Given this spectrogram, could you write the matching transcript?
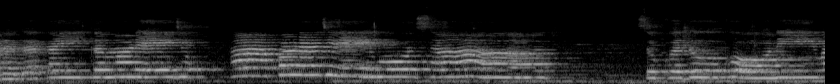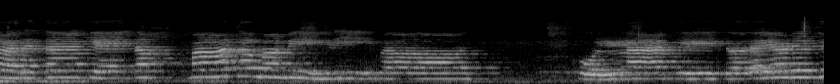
માર્ગ કંઈક મળે જો આપણ જેવો સાથ. સુખ દુઃખોની વાર્તા કહેતા માથામાં બીડી વાત. ખુલ્લા ખેતર અડકે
